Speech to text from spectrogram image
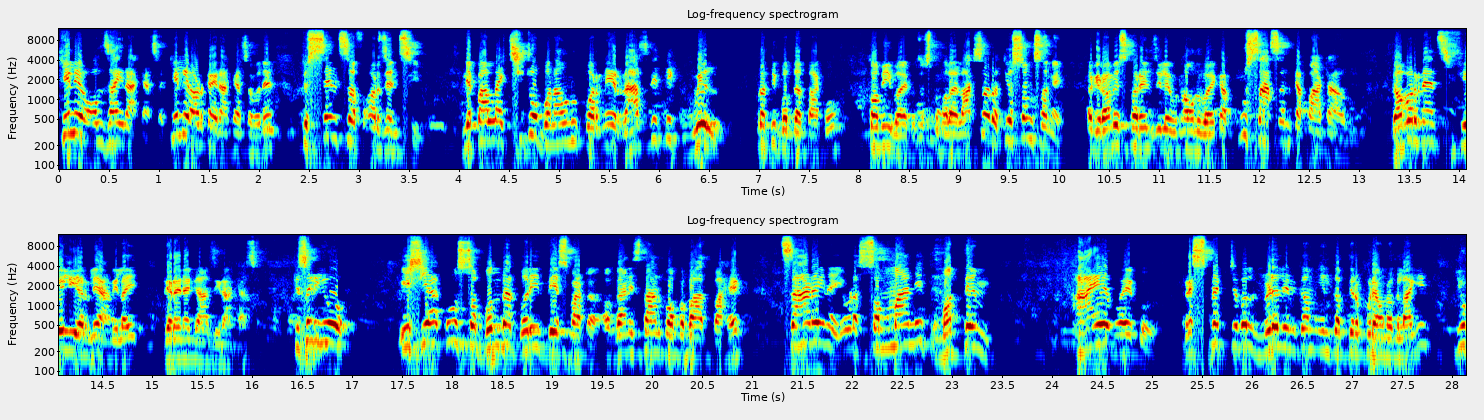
केले अल्झाइराखेका छ केले अड्काइराखेका छ भने त्यो सेन्स अफ अर्जेन्सी नेपाललाई छिटो बनाउनु पर्ने राजनीतिक विल प्रतिबद्धताको कमी भएको जस्तो मलाई लाग्छ र त्यो सँगसँगै अघि रमेश खरेलजीले उठाउनुभएका कुशासनका पाटाहरू गभर्नेन्स फेलियरले हामीलाई धेरै नै गाँजिराखेका छ त्यसरी यो एसियाको सबभन्दा गरिब देशबाट अफगानिस्तानको अपवाद बाहेक चाँडै नै एउटा सम्मानित मध्यम आय भएको रेस्पेक्टेबल मिडल इन्कम इन्कमतिर पुर्याउनको लागि यो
